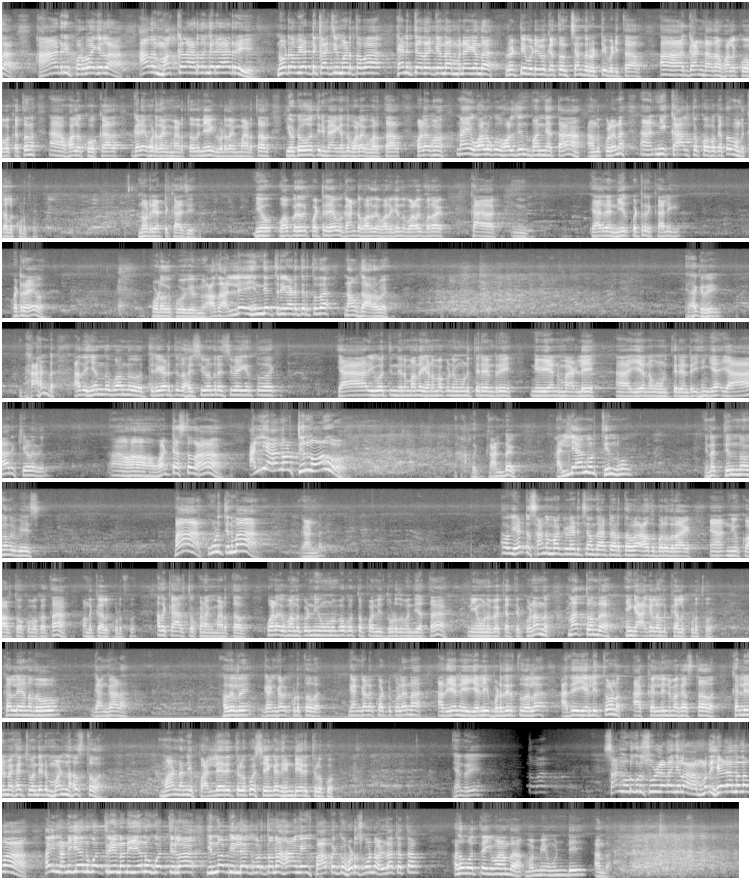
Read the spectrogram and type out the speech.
ಅದ ಆಡ್ರಿ, ಪರವಾಗಿಲ್ಲ. ಆದ್ರೆ ಮಕ್ಕಳು ರೀ ಆಡ್ರಿ. ನೋಡ್ರಿ, ಅವು ಎಷ್ಟು ಕಾಜಿ ಮಾಡ್ತಾವ? ಹೆಣ್ತಿ ಅದಕ್ಕಿಂದ ಮನ್ಯಾಗಿಂದ ರೊಟ್ಟಿ ಬಡಿಬೇಕತ್ತಂದು ಚಂದ ರೊಟ್ಟಿ ಬಡಿತಾದ ಗಂಡ ಅದ ಹೊಲಕ್ಕೆ ಹೋಗ್ಬೇಕತ್ತಂದು ಹೊಲಕ್ಕೆ ಹೋಗ್ಕಾದ ಗಳೆ ಹೊಡೆದಂಗೆ ಮಾಡ್ತದ, ನೇಗಿಲು ಹೊಡೆದಂಗೆ ಮಾಡ್ತದ. ಎಟೋತಿನ ಮ್ಯಾಗಿಂದ ಒಳಗೆ ಬರ್ತದ ಒಳಗೆ ನಾ ಈ ಹೊಲಕ್ಕೆ ಹೊಲದಿಂದ ಬಂದ್ಯತ್ತ ಅಂದ್ಕೂಳನ ನೀ ಕಾಲು ತೊಗೋಬೇಕತ್ತ ಒಂದು ಕಲ್ಲು ಕೊಡ್ತದೆ. ನೋಡ್ರಿ ಎಟ್ಟು ಕಾಜಿ. ನೀವು ಒಬ್ಬರ ಕೊಟ್ಟರೆ ಗಂಡ ಹೊರದೆ ಹೊರಗಿಂದ ಒಳಗೆ ಬರ ಕಾ ಯಾರ್ಯಾರು ನೀರು ಕೊಟ್ಟರೆ ಕಾಲಿಗೆ? ಕೊಟ್ರೆ ಕೊಡೋದಕ್ಕೆ ಹೋಗಿರಿ ನೀವು. ಅದು ಅಲ್ಲೇ ಹಿಂದೆ ತಿರುಗಾಡ್ತಿರ್ತದ, ನಾವು ಧಾರವಾಹಿ. ಯಾಕ್ರಿ? ಗಂಡ, ಅದು ಹಿಂದೆ ಬಂದು ತಿರುಗಾಡ್ತಿದ್ದ ಹಸಿವೆ ಅಂದ್ರೆ ಹಸಿವೆ ಆಗಿರ್ತದ ಯಾರು ಇವತ್ತಿನ ದಿನ ಬಂದಾಗ ಹೆಣ್ಮಕ್ಳು ನೀವು ಉಣ್ತೀರೇನ್ರಿ? ನೀವೇನು ಮಾಡಲಿ? ಏನು ಉಣ್ತೀರೇನ್ರಿ? ಹಿಂಗೆ ಯಾರು ಕೇಳೋದಿಲ್ಲ. ಹೊಟ್ಟೆ ಹಸ್ತದ? ಅಲ್ಲಿ ನೋಡಿ ತಿನ್ನು ಹೋಗು. ಅದು ಕಂಡ, ಅಲ್ಲಿ ನೋಡಿ ತಿನ್ನು ಇನ್ನು ತಿನ್ನು ಹೋಗಂದ್ರೆ ಬೇಸಿ. ಮಾ, ಕೂಳು ತಿನ್ಮಾ ಗಂಡ. ಅವು ಎಷ್ಟು ಸಣ್ಣ ಮಕ್ಳು ಎಷ್ಟು ಚಂದ ಆಟ ಆಡ್ತಾವೆ, ಅದು ಬರೋದ್ರಾಗ ನೀವು ಕಾಲು ತೊಗೋಬೇಕತ್ತ ಒಂದು ಕಾಲು ಕೊಡ್ತದೆ. ಅದು ಕಾಲು ತೊಗೊಳಂಗೆ ಮಾಡ್ತಾವೆ ಒಳಗೆ ಬಂದ್ಕೊಂಡು ನೀವು ಉಣ್ಬೇಕು, ತಪ್ಪ ನೀವು ದುಡ್ದು ಬಂದಿಯತ್ತ ನೀವು ಉಣ್ಬೇಕತ್ತೆ ತಿಳ್ಕೊಂಡು ಮತ್ತೊಂದು ಹಿಂಗೆ ಆಗಲ್ಲ ಒಂದು ಕಲ್ಲು ಕೊಡ್ತದೆ. ಕಲ್ಲು ಏನದು? ಗಂಗಾಳ. ಅದಲ್ರಿ ಗಂಗಾಳ ಕೊಡ್ತದ. ಗಂಗಾಳ ಕೂಡಲೇನ ಅದೇನು ಎಲೆ ಬಡ್ದಿರ್ತದಲ್ಲ, ಅದೇ ಎಲೆ ತೊಗೊಂಡು ಆ ಕಲ್ಲಿನ ಮ್ಯಾಗ ಹಚ್ತದ. ಕಲ್ಲಿನ ಮ್ಯಾಗ ಹಚ್ಚಿ ಒಂದಿಟ್ಟು ಮಣ್ಣು ಹಚ್ತದ. ಮಣ್ಣು ನೀ ಪಲ್ಯರಿ ತಿಳ್ಕೊ, ಶೇಂಗಾದ ಹಿಂಡಿಯರಿ ತಿಳ್ಕೊ. ಏನು ರೀ ಸಣ್ಣ ಹುಡುಗರು ಸುಳ್ಳು ಹೇಳಂಗಿಲ್ಲ. ಮತ್ತೆ ಹೇಳ್ಯಾನಲ್ಲವ ಐ, ನನಗೇನು ಗೊತ್ತ್ರಿ? ನನಗೇನು ಗೊತ್ತಿಲ್ಲ. ಇನ್ನೊಬ್ಬ ಇಲ್ಲಾಕೆ ಬರ್ತಾನ, ಹಂಗೆ ಹಿಂಗೆ ಪಾಪಕ್ಕೆ ಹೊಡೆಸ್ಕೊಂಡು ಅಳ್ಳಕತ್ತ ಅಳ ಹೊತ್ನಾಗ ಇವ ಅಂದ, ಮಮ್ಮಿ, ಉಂಡಿ ಅಂದ.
